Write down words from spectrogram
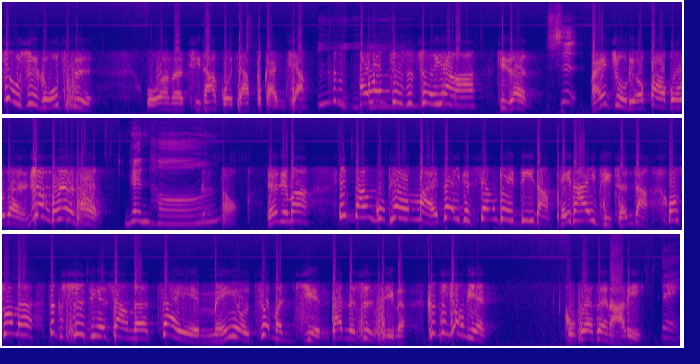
就是如此。我呢，其他国家不敢讲，台湾就是这样啊。吉正是买主流爆波段，认不认同？认同，认同，了解吗？一档股票买在一个相对低档，陪它一起成长。我说呢，这个世界上呢，再也没有这么简单的事情了。可是重点，股票在哪里？对。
